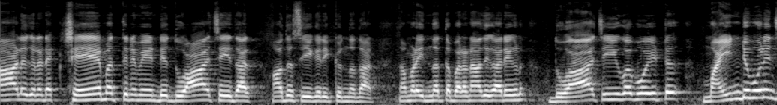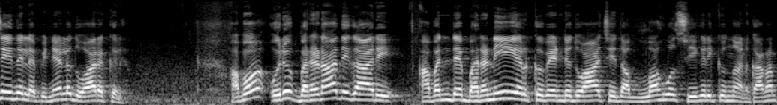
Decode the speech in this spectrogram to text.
ആളുകളുടെ ക്ഷേമത്തിന് വേണ്ടി ദ്വാ ചെയ്താൽ അത് സ്വീകരിക്കുന്നതാണ്. നമ്മുടെ ഇന്നത്തെ ഭരണാധികാരികൾ ദ്വാ ചെയ്യുക പോയിട്ട് മൈൻഡ് പോലും ചെയ്യുന്നില്ല. പിന്നെയല്ല ദ്വാരക്കൽ അപ്പോൾ ഒരു ഭരണാധികാരി അവന്റെ ഭരണീയർക്ക് വേണ്ടി ദ്വാ ചെയ്ത് അള്ളാഹു സ്വീകരിക്കുന്നതാണ്. കാരണം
